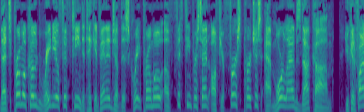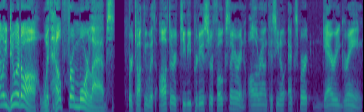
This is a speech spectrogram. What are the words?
That's promo code Radio15 to take advantage of this great promo of 15% off your first purchase at morelabs.com. You can finally do it all with help from More Labs. We're talking with author, TV producer, folk singer, and all around casino expert Gary Green.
